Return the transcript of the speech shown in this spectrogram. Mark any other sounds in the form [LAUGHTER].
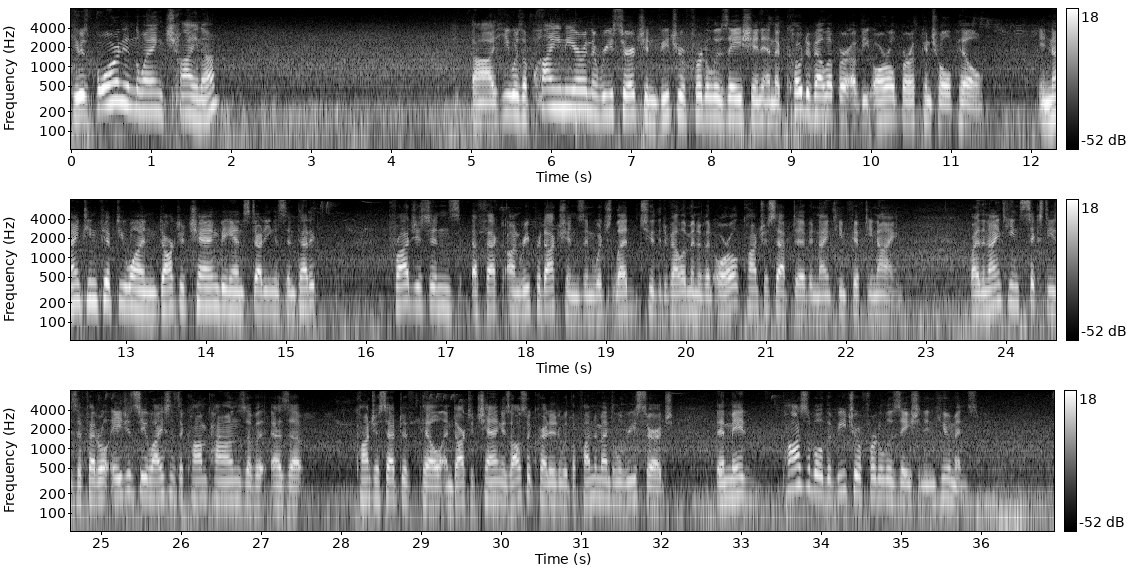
He was born in Luang, China. Uh, he was a pioneer in the research in vitro fertilization and the co-developer of the oral birth control pill. In 1951, Dr. Chang began studying a synthetic progestin's effect on reproductions in which led to the development of an oral contraceptive in 1959. By the 1960s, the federal agency licensed the compounds of a, as a contraceptive pill, and Dr. Chang is also credited with the fundamental research that made possible the vitro fertilization in humans.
